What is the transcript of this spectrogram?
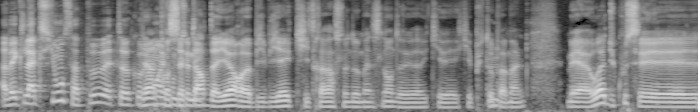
Avec l'action, ça peut être cohérent. Il y a un concept art d'ailleurs, euh, BB-8 qui traverse le No Man's Land qui, est, qui, est, plutôt mm. pas mal. Mais ouais, du coup, c'est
